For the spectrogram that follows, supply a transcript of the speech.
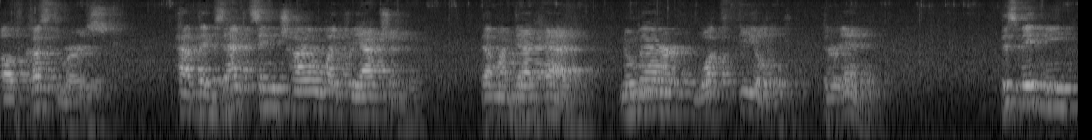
of customers have the exact same childlike reaction that my dad had, no matter what field they're in. This made me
